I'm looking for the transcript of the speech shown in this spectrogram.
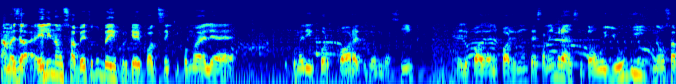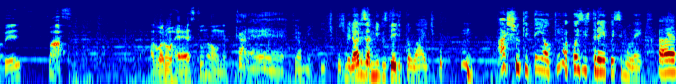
Ah, mas ah, ele não saber, tudo bem, porque aí pode ser que como ele é. Como ele incorpora, digamos assim, ele pode, ele pode não ter essa lembrança. Então o Yugi não saber passa. Agora o resto não, né? Cara, é. Realmente. E, tipo, os melhores amigos dele estão lá e, tipo, hum, acho que tem alguma coisa estranha com esse moleque. Ah,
